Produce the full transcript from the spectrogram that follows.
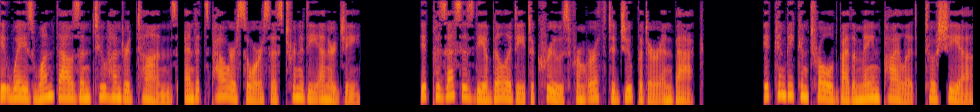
It weighs 1,200 tons, and its power source is Trinity Energy. It possesses the ability to cruise from Earth to Jupiter and back. It can be controlled by the main pilot, Toshiya,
